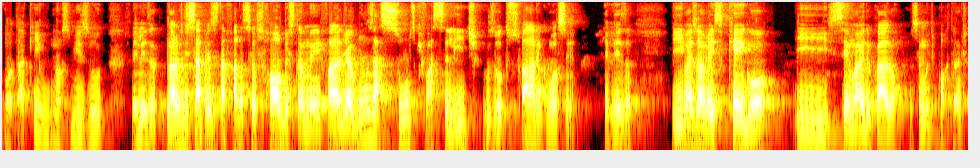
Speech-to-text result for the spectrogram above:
botar aqui o nosso bizu, beleza? Na hora de se apresentar, fala seus hobbies também, fala de alguns assuntos que facilite os outros falarem com você, beleza? E mais uma vez, Keigo e ser mal educado, isso é muito importante.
